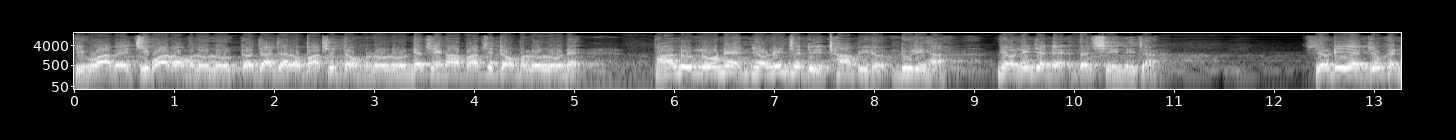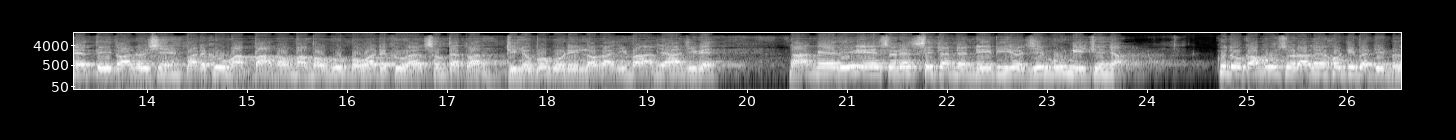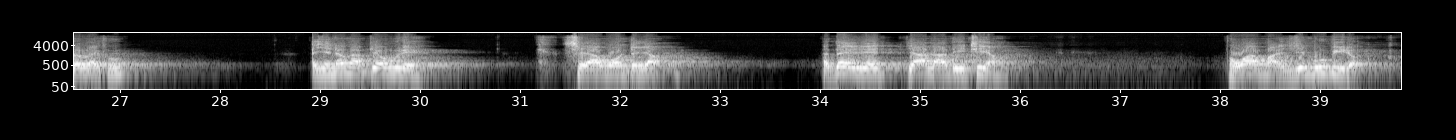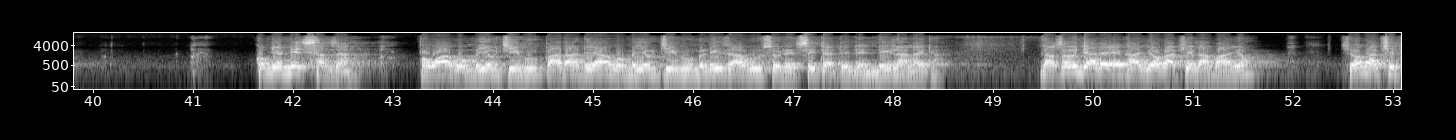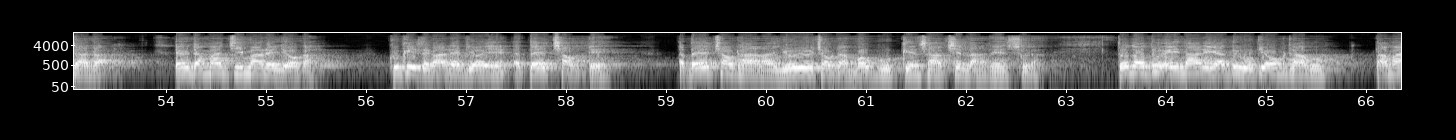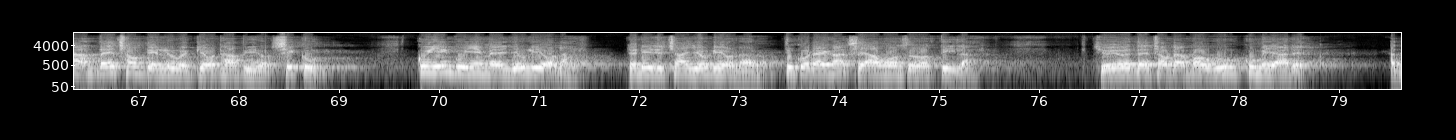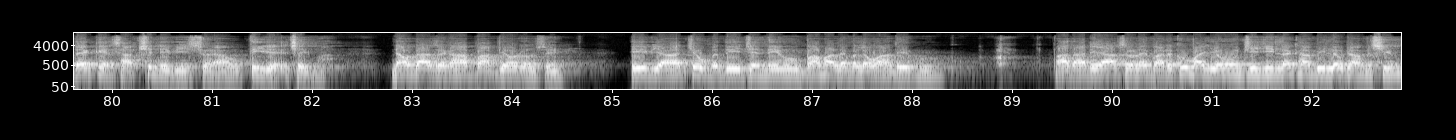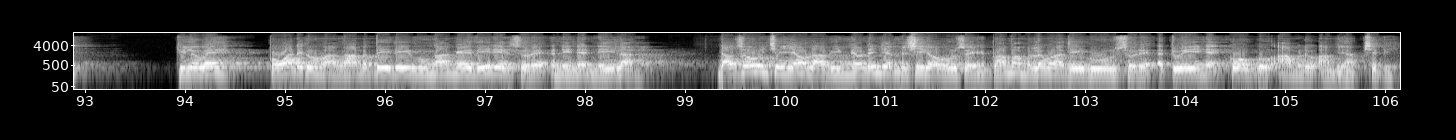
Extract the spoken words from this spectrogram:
ဒီဘဝပဲကြီးပွားတော့မလို့လို့တော်ကြကြတော့ဘာဖြစ်တော့မလို့လို့နေ့ဖြင့်ကဘာဖြစ်တော့မလို့လို့နဲ့ဘာလို့လို့နဲ့မျောလင့်ချက်တွေထားပြီးတော့လူတွေဟာမျောလင့်ချက်နဲ့အသက်ရှင်နေကြတယ် ရုပ်တရက်ပြုတ်ခနဲ့တည်သွားလို့ရှရင်ဘာတစ်ခုမှပါတော့မှမဟုတ်ဘူးဘဝတစ်ခုဟာဆုံးသက်သွားတာဒီလိုပုံကိုယ်တွေလောကကြီးမှာအများကြီးပဲငါငယ်သေးတယ်ဆိုတဲ့စိတ်ဓာတ်နဲ့နေပြီးတော့ရင်မူးနေခြင်းကြောင့်ကုသိုလ်ကောင်းမှုဆိုတာလဲဟုတ်တိပတ်တိမလုပ်လိုက်ဘူးအရင်တော့ကပြောမှုတယ်ဆရာဝန်တယောက်အသက်အရွယ်ရလာသည်ထိအောင်ဘဝမှာရင်မူးပြီးတော့ ကွန်မြူနစ်ဆန်ဆန်ဘဝကိုမယုံကြည်ဘူးဘာသာတရားကိုမယုံကြည်ဘူးမလေးစားဘူးဆိုတဲ့စိတ်ဓာတ်တွေနဲ့နေလာလိုက်တာနောက်ဆုံးကြတဲ့အခါယောဂဖြစ်လာပါရောယောဂဖြစ်တာကအင်တမကြီးမားတဲ့ယောဂခုခေတ်စကားနဲ့ပြောရင်အသက်6တယ်အသက်6တာကရိုးရိုး6တာမဟုတ်ဘူးကင်ဆာဖြစ်လာတယ်ဆိုတာသို့တော့သူ့အိမ်သားတွေကသူ့ကိုပြောမထားဘူးတာမန်အသက်6တယ်လို့ပဲပြောထားပြီးတော့စိတ်ကုကုရင်ကုရင်ပဲရုပ်လျော့လာတယ် တနေ့တခြားရုပ်လျော့လာတော့သူကိုယ်တိုင်ကဆရာဝန်ဆိုတော့သိလာတယ်ရိုးရိုးအသက်6တာမဟုတ်ဘူးကုမရတဲ့အသက်ကင်ဆာဖြစ်နေပြီဆိုတာကိုသိတဲ့အချိန်မှာနောက်တာစကားပါပြောတော့ဆိုရင်အေးပြာကျုပ်မသေးခြင်းသေးဘူးဘာမှလည်းမလုပ်ရသေးဘူးဘာသာတရားဆိုလဲဘာတစ်ခုမှယုံကြည်ကြည်လက်ခံပြီးလုပ်တာမရှိဘူးဒီလိုပဲဘဝတစ်ခုမှာငါမသေးသေးဘူးငါငယ်သေးတယ်ဆိုတဲ့အနေနဲ့နေလာတာ နောက်ဆုံးအချိန်ရောက်လာပြီးမျောလင်းချက်မရှိတော့ဘူးဆိုရင်ဘာမှမလုပ်ရသေးဘူးဆိုတဲ့အတွေးနဲ့ကိုယ့်ကိုယ်အားမလို့အားမရဖြစ်ပြီး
